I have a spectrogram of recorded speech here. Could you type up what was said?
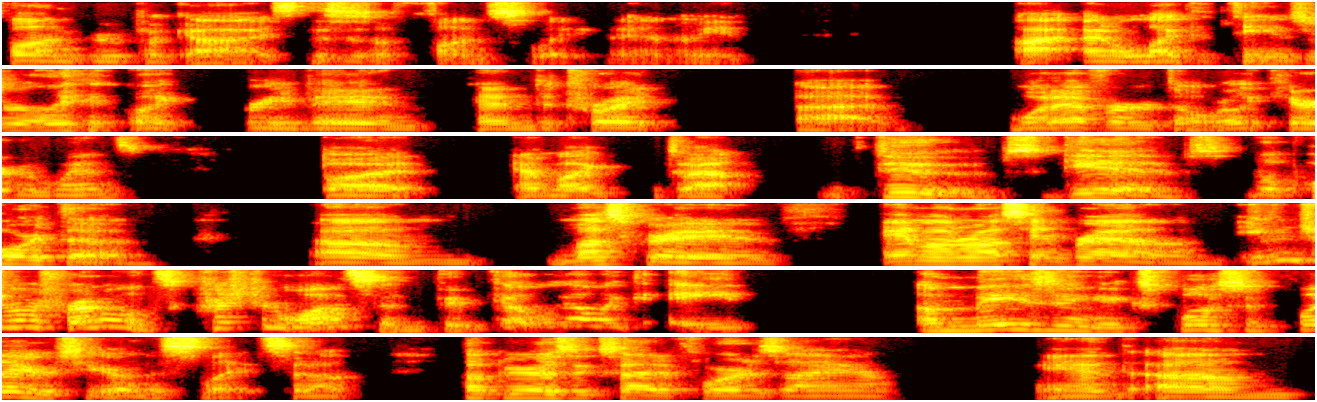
fun group of guys. This is a fun slate, man. I mean, I, I don't like the teams really, like Green Bay and, and Detroit. Uh, whatever, don't really care who wins. But am like Doubs, Gibbs, LaPorta, um, Musgrave, Amon-Ra St. Brown, even Josh Reynolds, Christian Watson. They've got, we got like eight amazing explosive players here on the slate. So hope you're as excited for it as I am. And um,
